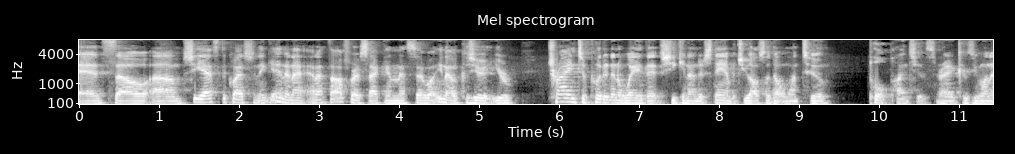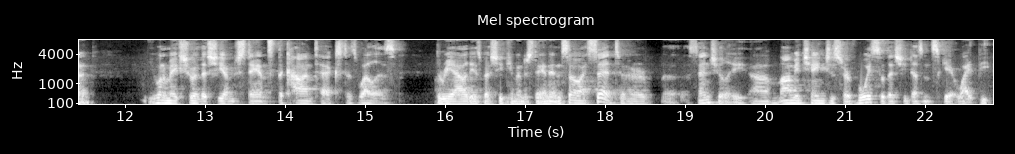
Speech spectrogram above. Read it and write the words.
And so um, she asked the question again, and I and I thought for a second. And I said, "Well, you know, because you're you're trying to put it in a way that she can understand, but you also don't want to pull punches, right? Because you want to you want to make sure that she understands the context as well as the reality as best she can understand it. And so I said to her, uh, essentially, uh, "Mommy changes her voice so that she doesn't scare white people."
